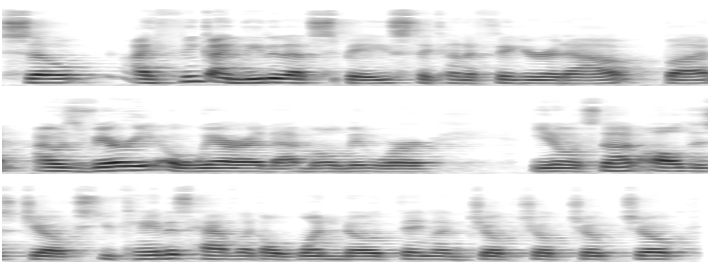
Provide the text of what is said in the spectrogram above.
So I think I needed that space to kind of figure it out, but I was very aware at that moment where you know, it's not all just jokes. You can't just have like a one note thing, like joke, joke, joke, joke.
